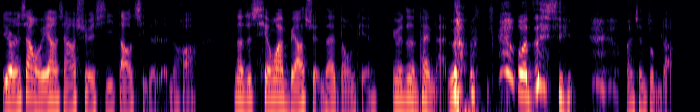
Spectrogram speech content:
有人像我一样想要学习早起的人的话。那就千万不要选在冬天，因为真的太难了，我自己 完全做不到。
